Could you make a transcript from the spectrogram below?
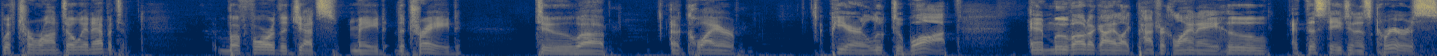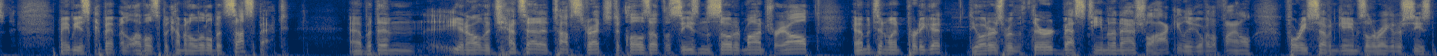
with Toronto and Edmonton before the Jets made the trade to uh, acquire Pierre Luc Dubois and move out a guy like Patrick Laine, who at this stage in his career is maybe his commitment level is becoming a little bit suspect. Uh, but then, you know, the Jets had a tough stretch to close out the season. So did Montreal. Edmonton went pretty good. The Oilers were the third best team in the National Hockey League over the final 47 games of the regular season.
